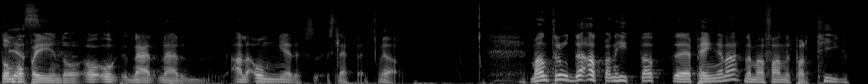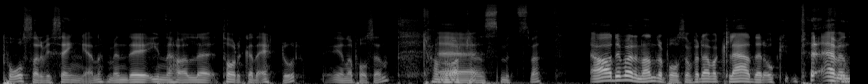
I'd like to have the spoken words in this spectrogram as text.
de Yes. hoppar in då, och, och när, när alla ånger släpper. Ja. Man trodde att man hittat eh, pengarna när man fann ett par tygpåsar vid sängen, men det innehöll eh, torkade ärtor ena påsen. Kan det ha varit Eh, en smutsvett? Ja, det var den andra påsen, för där var kläder och även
